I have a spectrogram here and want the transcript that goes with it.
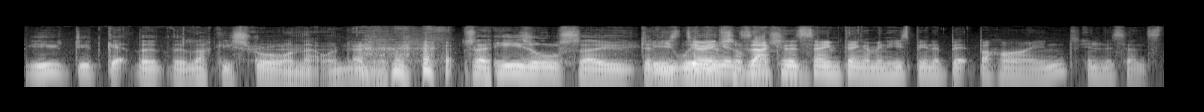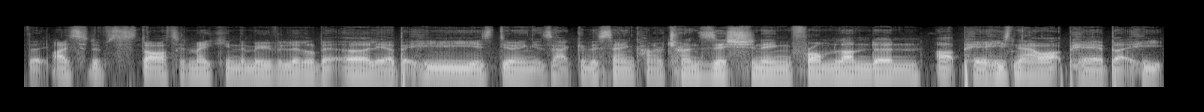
You did get the, the lucky straw on that one, didn't you? so he's also. He's doing exactly the same thing. I mean, he's been a bit behind in the sense that I sort of started making the move a little bit earlier, but he is doing exactly the same kind of transitioning from London up here. He's now up here, but he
